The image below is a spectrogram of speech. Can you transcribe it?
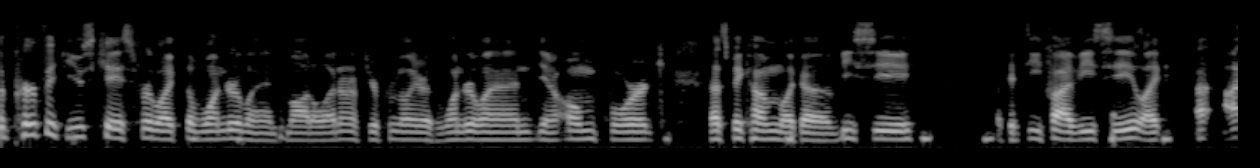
the perfect use case for like the Wonderland model. I don't know if you're familiar with Wonderland, you know, Ohm Fork, that's become like a VC, like a DeFi VC. Like I,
